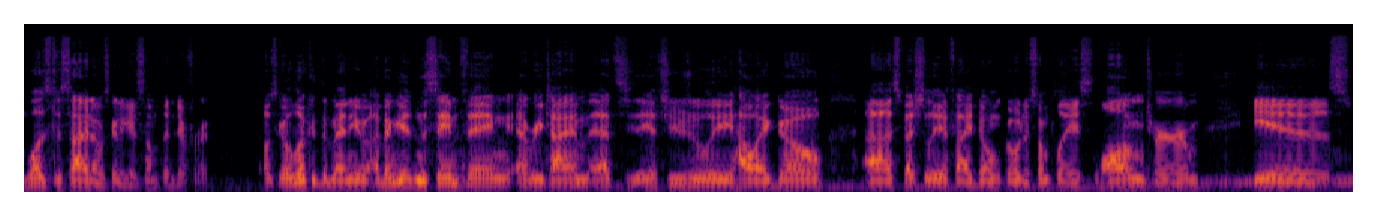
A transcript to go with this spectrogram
was decide I was going to get something different. I was going to look at the menu. I've been getting the same thing every time. That's it's usually how I go, uh, especially if I don't go to someplace long term. Is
